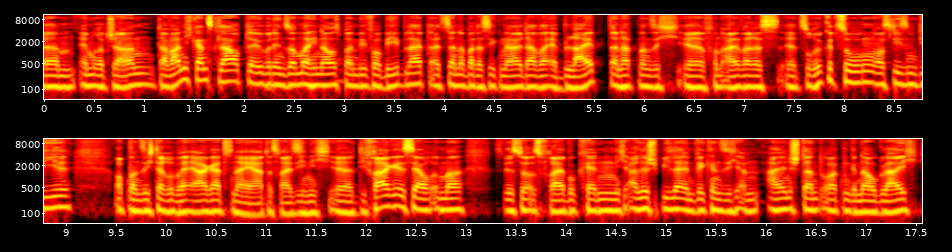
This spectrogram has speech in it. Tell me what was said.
ähm, Emre Can. Da war nicht ganz klar, ob der über den Sommer hinaus beim BVB bleibt. Als dann aber das Signal da war, er bleibt, dann hat man sich äh, von Alvarez äh, zurückgezogen aus diesem Deal. Ob man sich darüber ärgert, naja, das weiß ich nicht. Äh, die Frage ist ja auch immer, das wirst du aus Freiburg kennen, nicht alle Spieler entwickeln sich an allen Standorten genau gleich.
